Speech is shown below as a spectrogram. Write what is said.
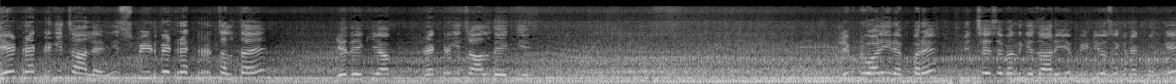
ये ट्रैक्टर की चाल है, इस स्पीड पे ट्रैक्टर चलता है। ये देखिए आप ट्रैक्टर की चाल देखिए। लिफ्ट वाली रैपर है, पीछे से बंद के जा रही है, पीटीओ से कनेक्ट होके।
